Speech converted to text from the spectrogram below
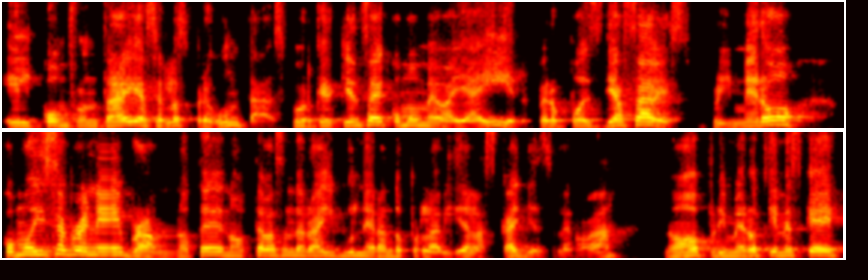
el confrontar y hacer las preguntas, porque quién sabe cómo me vaya a ir, pero pues ya sabes, primero, como dice Brene Brown, no te, no te vas a andar ahí vulnerando por la vida en las calles, ¿verdad? ¿No? Primero tienes que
